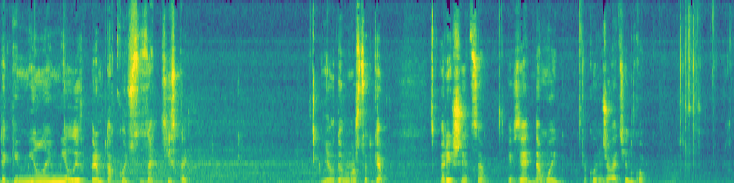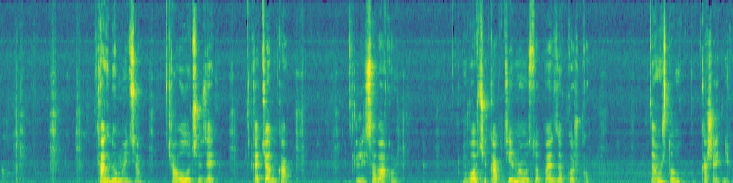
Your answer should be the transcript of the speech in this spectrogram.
такие милые-милые, их прям так хочется затискать. Я думаю, может все-таки решиться и взять домой какую-нибудь животинку. Как думаете, кого лучше взять? Котенка или собаку? Вовчик активно выступает за кошку, потому что он кошатник.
